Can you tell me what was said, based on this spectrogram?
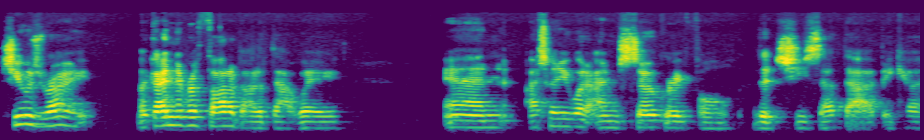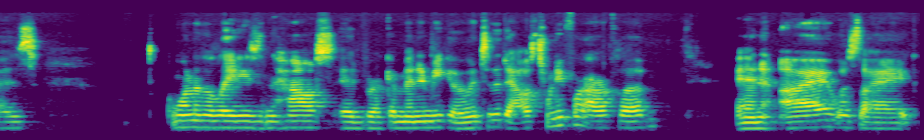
she was right. Like I never thought about it that way. And I tell you what, I'm so grateful that she said that because one of the ladies in the house had recommended me go into the Dallas 24 Hour Club. And I was like,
